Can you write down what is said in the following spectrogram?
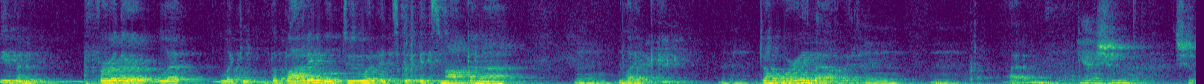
even further. Let like the body will do it. It's it's not gonna Mm-hmm. like. Don't worry about it. Mm-hmm. Um, Yeah, sure, sure.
